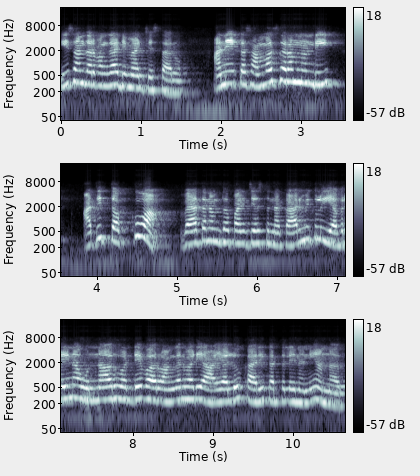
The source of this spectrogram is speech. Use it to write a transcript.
ఈ సందర్భంగా డిమాండ్ చేశారు. అనేక సంవత్సరం నుండి అతి తక్కువ వేతనంతో పనిచేస్తున్న కార్మికులు ఎవరైనా ఉన్నారు అంటే వారు అంగన్వాడీ ఆయాలు కార్యకర్తలేనని అన్నారు.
